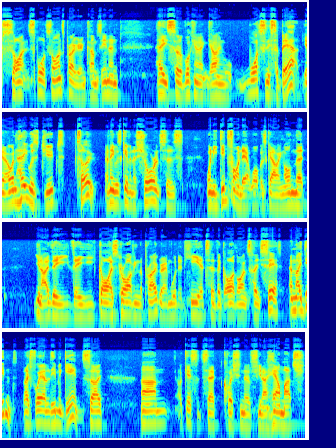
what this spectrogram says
science, sports science program comes in and he's sort of looking at it and going, well, what's this about? You know, and he was duped too. And he was given assurances when he did find out what was going on that, you know, the, the guys driving the program would adhere to the guidelines he set, and they didn't. They flouted him again. So um, I guess it's that question of, you know, how much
